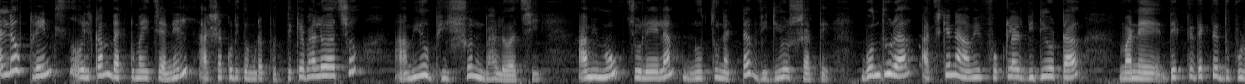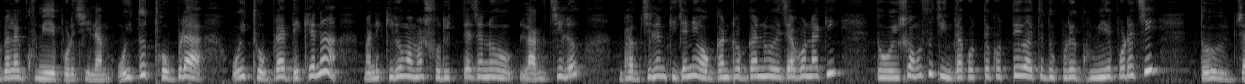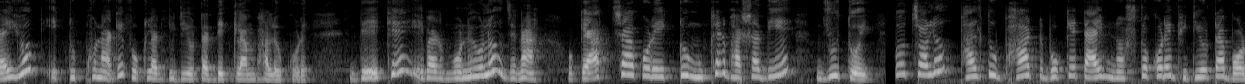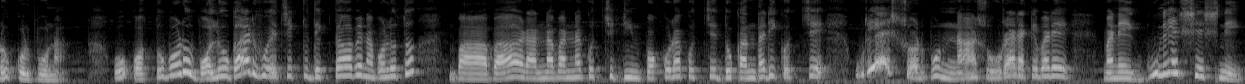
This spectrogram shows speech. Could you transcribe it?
Hello friends, welcome back to my channel. আশা করি তোমরা প্রত্যেকে ভালো আছো, আমিও ভীষণ ভালো আছি। আমি মৌ, চলে এলাম নতুন একটা ভিডিওর সাথে। বন্ধুরা, আজকে না আমি ফোকলার ভিডিওটা মানে দেখতে দেখতে দুপুরবেলা ঘুমিয়ে পড়েছিলাম। ওই তো থোবড়া ওই থোবড়া দেখে না মানে কীরম আমার শরীরটা যেন লাগছিল। ভাবছিলাম কি জানি অজ্ঞান ঠজ্ঞান হয়ে যাব নাকি? তো ওই সমস্ত চিন্তা করতে করতেই হয়তো দুপুরে ঘুমিয়ে পড়েছি। তো যাই হোক, একটুক্ষণ আগে ফোকলার ভিডিওটা দেখলাম ভালো করে। দেখে এবার মনে হলো যে না, ওকে আচ্ছা করে একটু মুখের ভাষা দিয়ে জুতোই। তো চলো, ফালতু ভাট বকে টাইম নষ্ট করে ভিডিওটা বড় করব না। ও কত বড় বলগার হয়েছে, একটু দেখতে হবে না বলো তো? বাবা রান্না বান্না করছে, ডিম পকোড়া করছে, দোকানদারি করছে। উরে সর্বনাশ, ওর আর একেবারে মানে গুণের শেষ নেই।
